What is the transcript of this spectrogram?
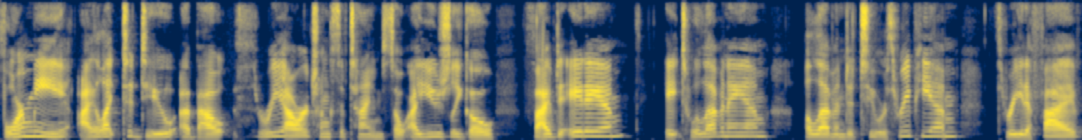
For me, I like to do about three hour chunks of time. So I usually go 5 to 8 a.m., 8 to 11 a.m., 11 to 2 or 3 p.m., 3 to 5,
